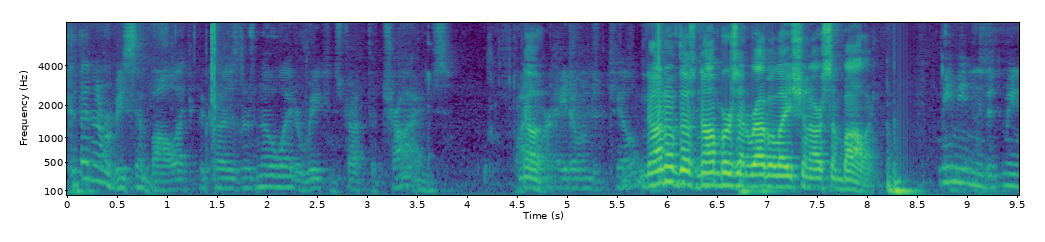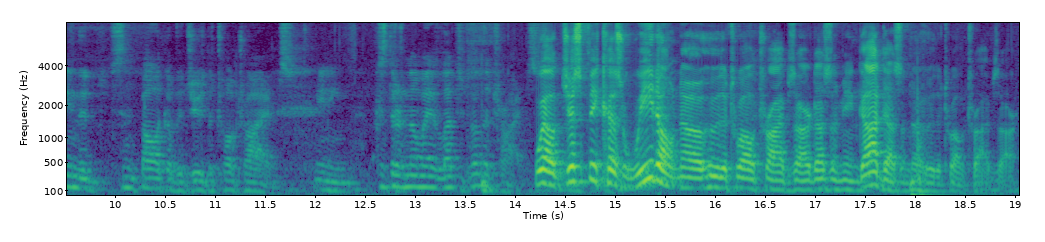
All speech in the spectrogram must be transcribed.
Could that number be symbolic? Because there's no way to reconstruct the tribes. Right? No. Eight of them? None of those numbers in Revelation are symbolic. Meaning the, meaning the symbolic of the Jews, the 12 tribes. Meaning, because there's no way left of the tribes. Well, just because we don't know who the 12 tribes are doesn't mean God doesn't know who the 12 tribes are.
